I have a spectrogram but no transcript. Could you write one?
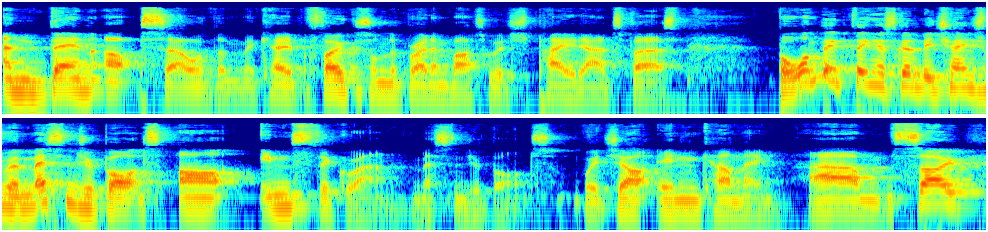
and then upsell them, okay? But focus on the bread and butter, which is paid ads first. But one big thing that's going to be changing with messenger bots are Instagram messenger bots, which are incoming. Um, so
